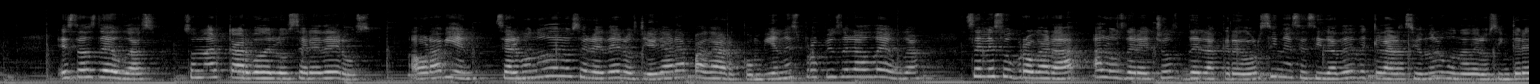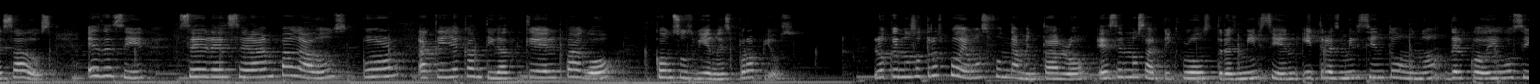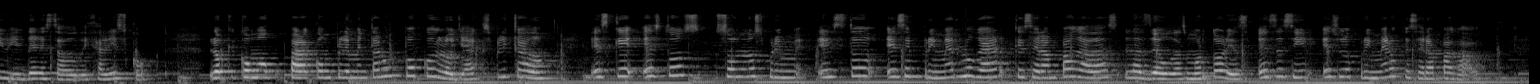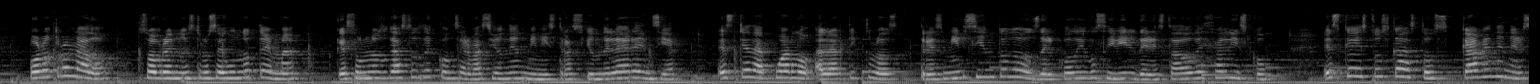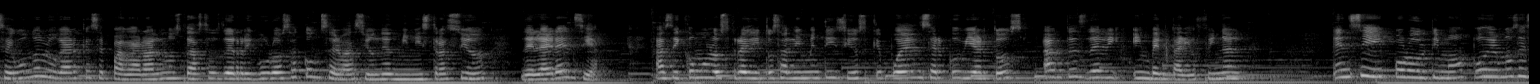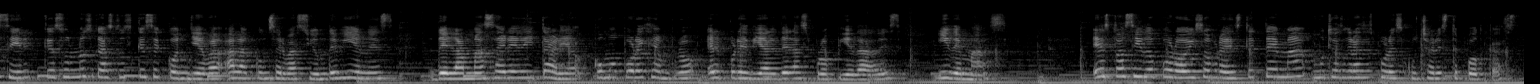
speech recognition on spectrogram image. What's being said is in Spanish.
Estas deudas son al cargo de los herederos, Ahora bien, si alguno de los herederos llegara a pagar con bienes propios de la deuda, se le subrogará a los derechos del acreedor sin necesidad de declaración alguna de los interesados, es decir, se les serán pagados por aquella cantidad que él pagó con sus bienes propios. Lo que nosotros podemos fundamentarlo es en los artículos 3100 y 3101 del Código Civil del Estado de Jalisco. Lo que como para complementar un poco lo ya explicado, es que estos son los esto es en primer lugar que serán pagadas las deudas mortorias, es decir, es lo primero que será pagado. Por otro lado, sobre nuestro segundo tema, que son los gastos de conservación y administración de la herencia, es que de acuerdo al artículo 3102 del Código Civil del Estado de Jalisco, es que estos gastos caben en el segundo lugar que se pagarán los gastos de rigurosa conservación y administración de la herencia, así como los créditos alimenticios que pueden ser cubiertos antes del inventario final. En sí, por último, podemos decir que son los gastos que se conlleva a la conservación de bienes de la masa hereditaria, como por ejemplo el predial de las propiedades y demás. Esto ha sido por hoy sobre este tema. Muchas gracias por escuchar este podcast.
